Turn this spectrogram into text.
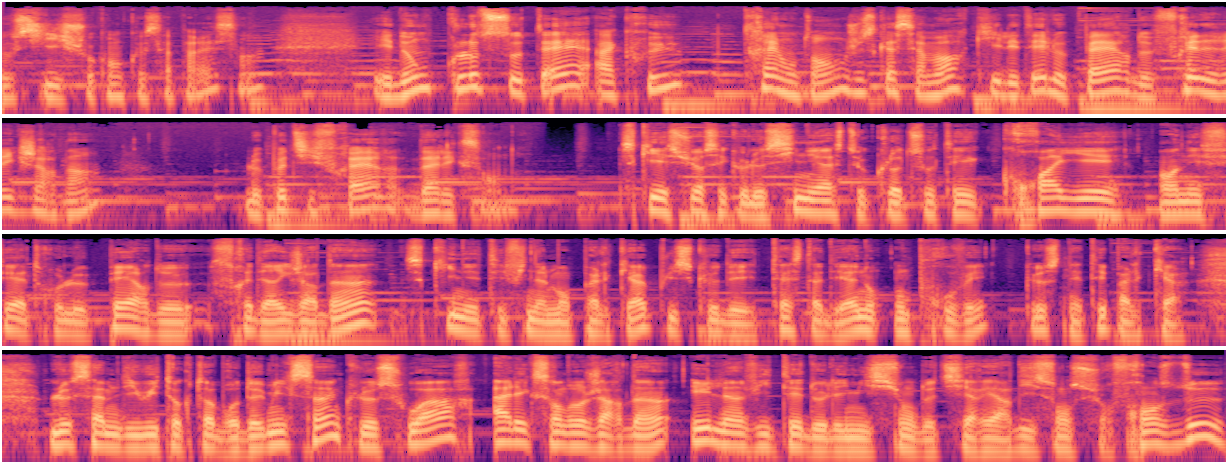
aussi choquant que ça paraisse. Hein. Et donc Claude Sautet a cru très longtemps, jusqu'à sa mort, qu'il était le père de Frédéric Jardin, le petit frère d'Alexandre. Ce qui est sûr, c'est que le cinéaste Claude Sauté croyait en effet être le père de Frédéric Jardin, ce qui n'était finalement pas le cas puisque des tests ADN ont prouvé que ce n'était pas le cas. Le samedi 8 octobre 2005, le soir, Alexandre Jardin est l'invité de l'émission de Thierry Ardisson sur France 2.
